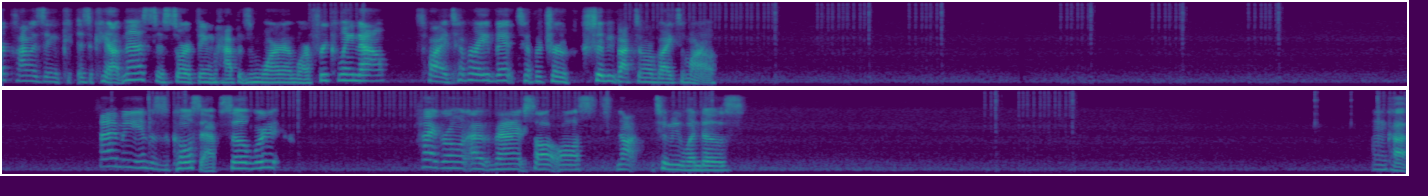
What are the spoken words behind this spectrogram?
Our climate is, is a chaotic mess. This sort of thing happens more and more frequently now. It's probably a temporary event. Temperature should be back to normal by tomorrow. Hi, mean, this is a app. So where did high grown advantage salt lost not too many windows. Okay.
